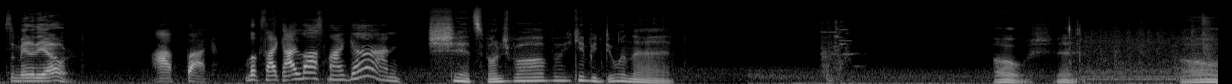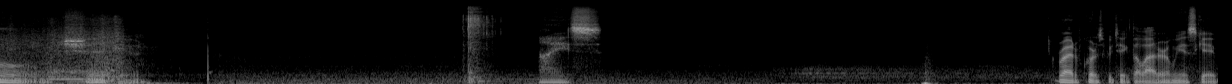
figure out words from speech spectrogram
It's the man of the hour. Ah, fuck. Looks like I lost my gun. Shit, SpongeBob, you can't be doing that. Oh shit. Oh shit, dude. Nice. Right, of course we take the ladder and we escape.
